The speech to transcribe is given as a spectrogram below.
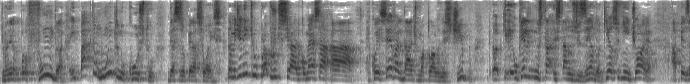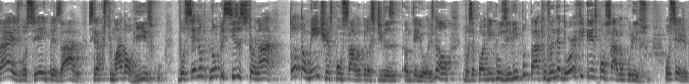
de maneira profunda impacta muito no custo dessas operações. Na medida em que o próprio judiciário começa a reconhecer a validade de uma cláusula desse tipo, o que ele está, está nos dizendo aqui é o seguinte: olha, apesar de você, empresário, ser acostumado ao risco, você não, não precisa se tornar totalmente responsável pelas dívidas anteriores. Não, você pode inclusive imputar que o vendedor fique responsável por isso. Ou seja,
